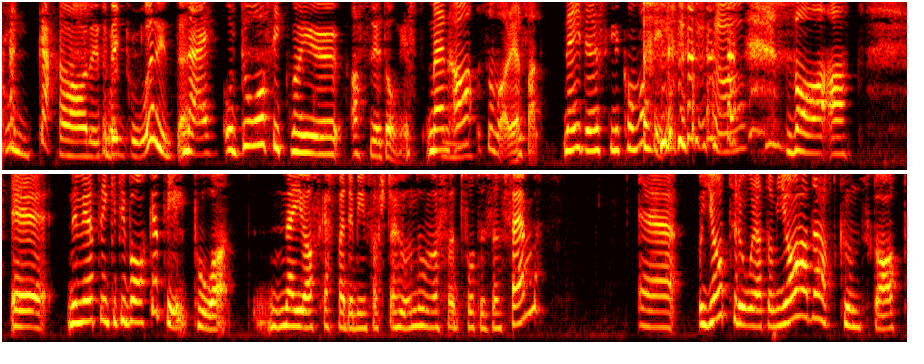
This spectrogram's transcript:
tänka. Ja, det det går inte. Nej, och då fick man ju absolut ångest. Men ja, så var det i alla fall. Nej, det jag skulle komma till var att eh, men jag tänker tillbaka till på när jag skaffade min första hund. Hon var född 2005. Eh, och jag tror att om jag hade haft kunskap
